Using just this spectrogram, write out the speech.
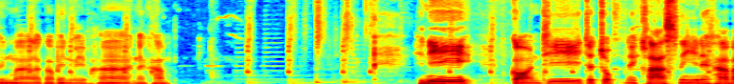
ขึ้นมาแล้วก็เป็นเวฟ5นะครับ ทีนี้ก่อนที่จะจบในคลาสนี้นะครับ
